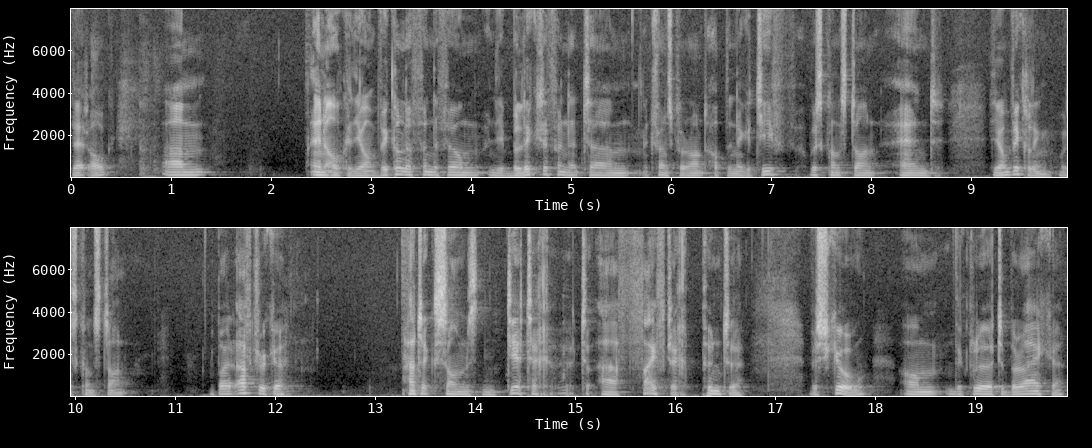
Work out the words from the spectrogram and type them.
Dat ook. Um, en ook de ontwikkelen van de film, de belichten van het um, transparant op de negatief was constant en de ontwikkeling was constant. Bij het afdrukken had ik soms 30 à 50 punten verschil om de kleur te bereiken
